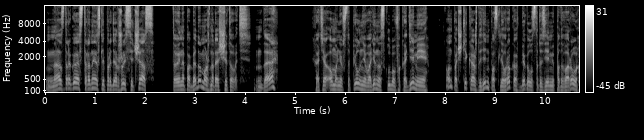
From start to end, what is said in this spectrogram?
Но с другой стороны, если продержусь сейчас, то и на победу можно рассчитывать, да? Хотя Ома не вступил ни в один из клубов Академии, он почти каждый день после уроков бегал с друзьями по двору,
